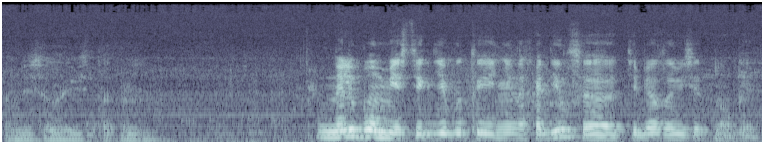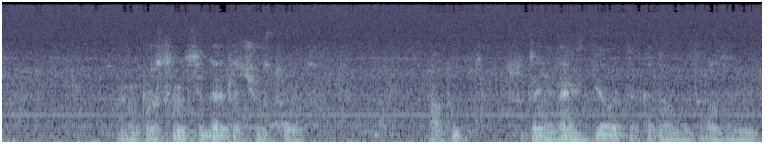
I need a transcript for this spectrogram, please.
Там все зависит от меня. На любом месте, где бы ты ни находился, от тебя зависит многое. Они просто не всегда это чувствуют. А тут что-то не так сделать, а когда вы сразу видите.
